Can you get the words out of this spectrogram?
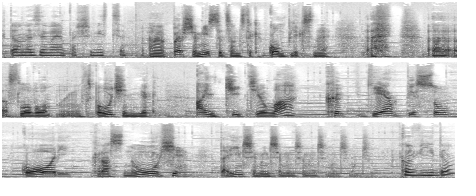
Хто у нас займає перше місце? Е, перше місце це у нас таке комплексне е, е, слово в сполученні, як антитіла к герпісу, корі, краснухі та іншим, іншим, іншим, іншим, іншим, іншим. Ковіду.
